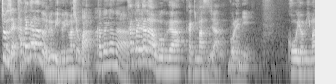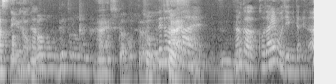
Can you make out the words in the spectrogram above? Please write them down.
ちょっとじゃあカタカナのルビ振りましょうか。あカタカナ。カタカナを僕が書きます。じゃあこれに。こう読みますっていうのベトナム語しか載ってない。ベトナムはいはいなんか古代文字みたいな。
